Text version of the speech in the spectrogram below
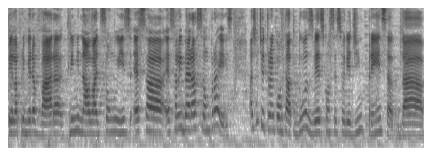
pela primeira vara criminal lá de São Luís essa, essa liberação para eles. A gente entrou em contato duas vezes com a assessoria de imprensa da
